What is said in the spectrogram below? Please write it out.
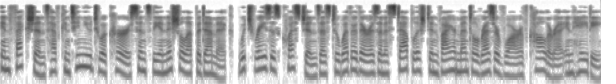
Infections have continued to occur since the initial epidemic, which raises questions as to whether there is an established environmental reservoir of cholera in Haiti.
